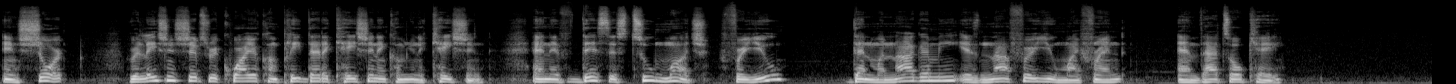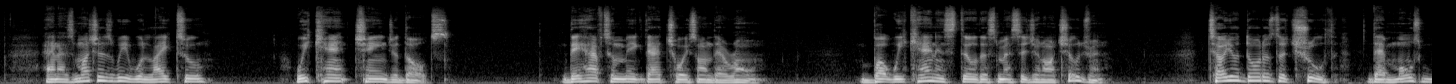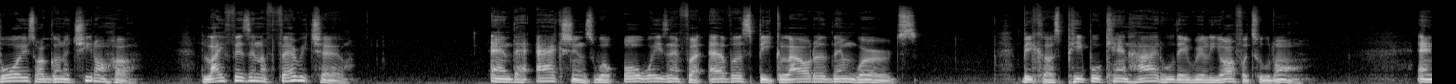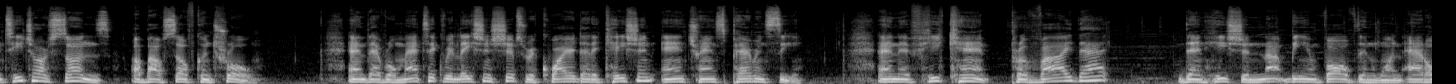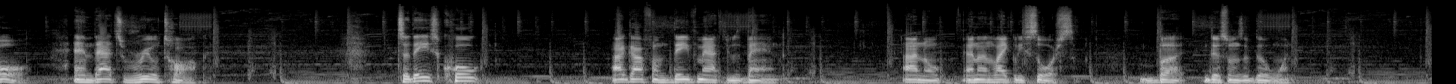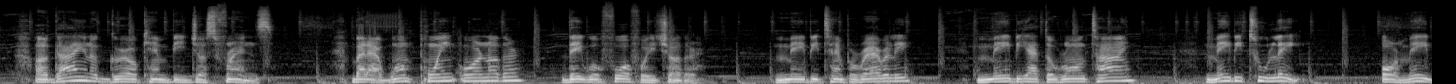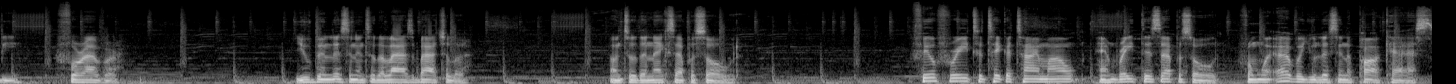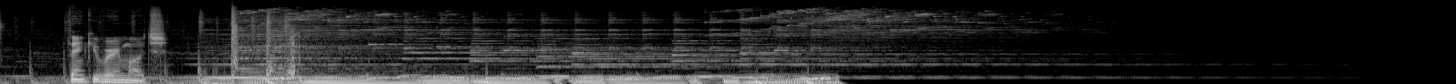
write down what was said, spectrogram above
In short, relationships require complete dedication and communication. And if this is too much for you, then monogamy is not for you, my friend and that's okay. And as much as we would like to, we can't change adults. They have to make that choice on their own. But we can instill this message in our children. Tell your daughters the truth that most boys are going to cheat on her. Life isn't a fairy tale. And that actions will always and forever speak louder than words because people can't hide who they really are for too long. and teach our sons about self control and that romantic relationships require dedication and transparency. And if he can't provide that, then he should not be involved in one at all. And that's real talk. Today's quote I got from Dave Matthews Band. I know, an unlikely source, but this one's a good one. A guy and a girl can be just friends, but at one point or another, they will fall for each other. Maybe temporarily, maybe at the wrong time, maybe too late, or maybe forever. You've been listening to The Last Bachelor. Until the next episode. Feel free to take a time out and rate this episode from wherever you listen to podcasts. Thank you very much.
